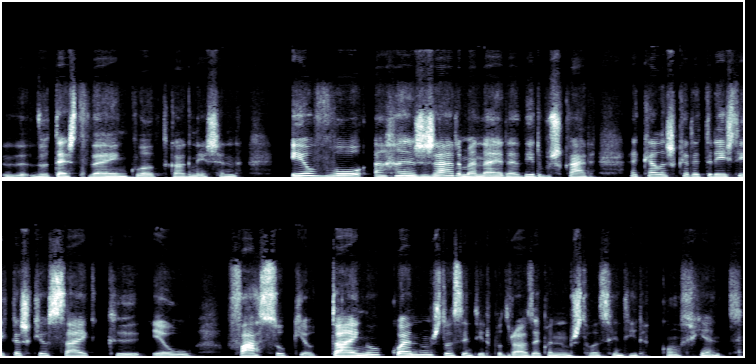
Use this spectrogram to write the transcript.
do teste da Enclosed Cognition, eu vou arranjar maneira de ir buscar aquelas características que eu sei que eu faço, que eu tenho, quando me estou a sentir poderosa e quando me estou a sentir confiante.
